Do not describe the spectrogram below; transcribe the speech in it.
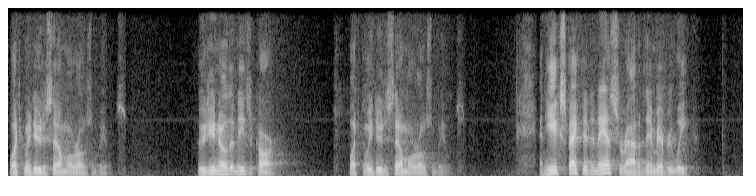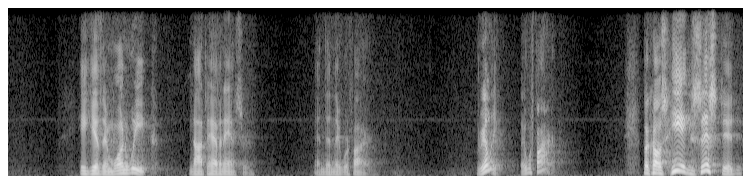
What can we do to sell more Oldsmobiles? Who do you know that needs a car? What can we do to sell more Oldsmobiles? And he expected an answer out of them every week. He'd give them one week not to have an answer, and then they were fired. Really, they were fired. Because he existed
